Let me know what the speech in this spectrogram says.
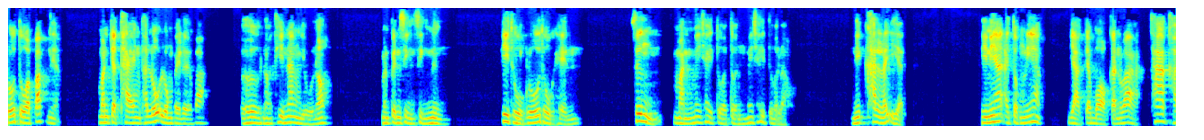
รู้ตัวปั๊บเนี่ย มันจะแทงทะลุลงไปเลยว่า เออเนาะที่นั่งอยู่เนาะมันเป็นสิ่งสิ่งหนึ่ง ที่ถูกรู้ถูกเห็น ซึ่งมันไม่ใช่ตัวตนไม่ใช่ตัวเรา นี่ขั้นละเอียด ทีเนี้ยไอ้ตรงเนี้ยอยากจะบอกกันว่า ถ้าใคร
